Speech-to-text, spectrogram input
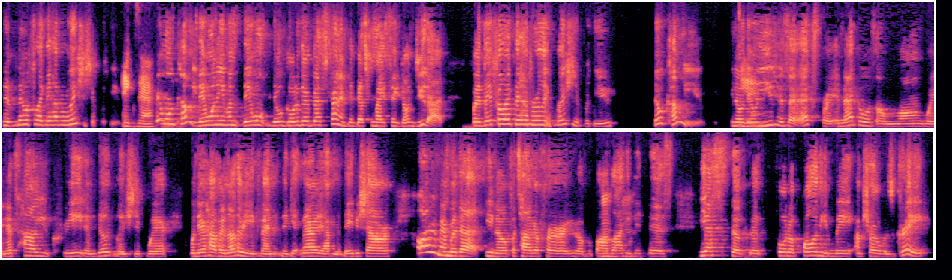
they, don't feel like they have a relationship with you. Exactly. they won't come to you. They won't even they won't they'll go to their best friend if the best friend might say don't do that. But they feel like they have a relationship with you they'll come to you. You know, yeah. they'll use you as an expert, and that goes a long way. And that's how you create and build relationship where when they're having another event, they get married, they're having a baby shower. Oh, I remember that, you know, photographer, you know, blah, blah, mm-hmm. he did this. Yes, the, the photo quality may, I'm sure it was great,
